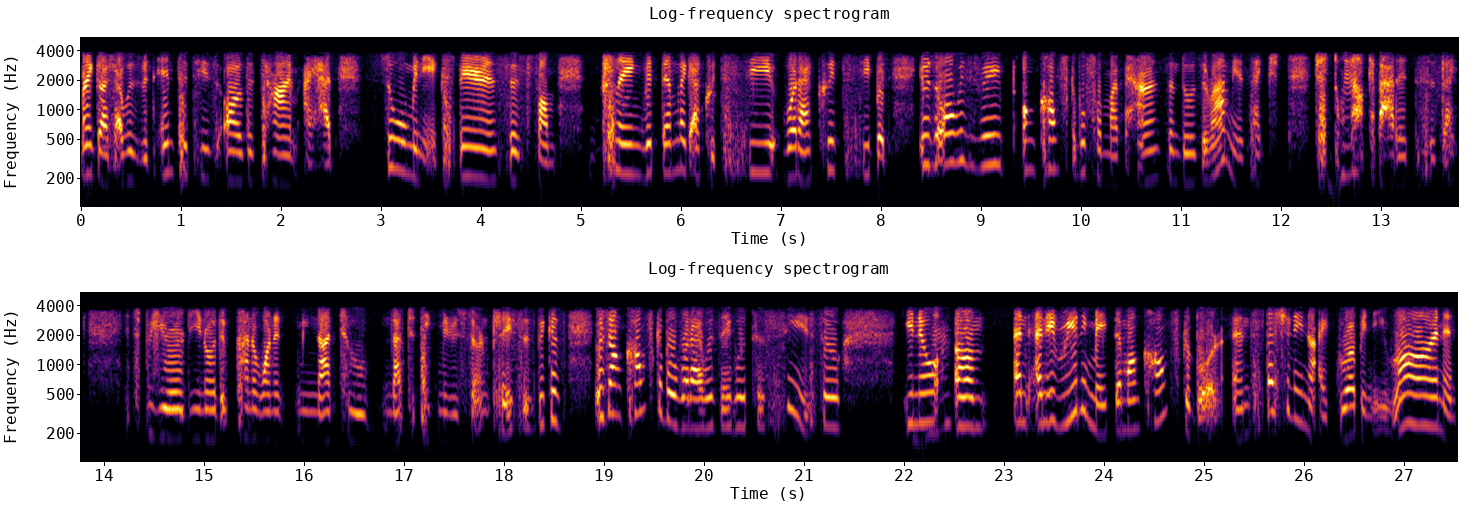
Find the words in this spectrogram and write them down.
my gosh, I was with entities all the time. I had so many experiences from playing with them. Like I could see what I could see, but it was always very uncomfortable for my parents and those around me. It's like, just don't mm-hmm. talk about it. This is like, it's weird. You know, they kind of wanted me not to not to take me to certain places because it was uncomfortable what I was able to see. So, you know, mm-hmm. um and and it really made them uncomfortable and especially you know I grew up in Iran and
